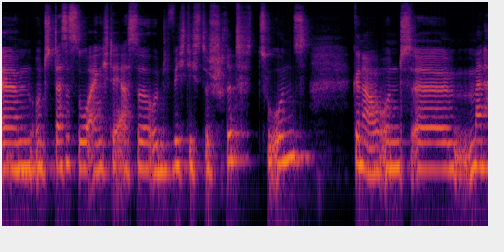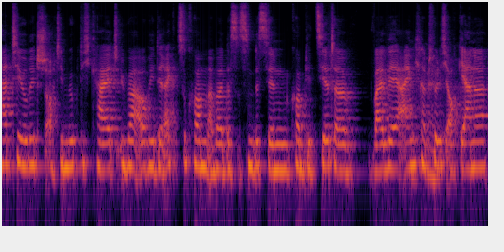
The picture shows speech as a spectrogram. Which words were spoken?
Ähm, mhm. und das ist so eigentlich der erste und wichtigste Schritt zu uns. Genau, und äh, man hat theoretisch auch die Möglichkeit, über Auri direkt zu kommen, aber das ist ein bisschen komplizierter, weil wir ja eigentlich okay. natürlich auch gerne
